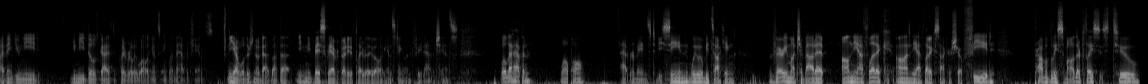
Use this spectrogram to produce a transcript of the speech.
I think you need you need those guys to play really well against England to have a chance. Yeah, well, there's no doubt about that. You need basically everybody to play really well against England for you to have a chance. Will that happen? Well, Paul, that remains to be seen. We will be talking very much about it on the Athletic, on the Athletic Soccer Show feed, probably some other places too.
